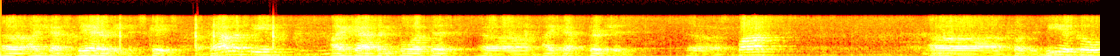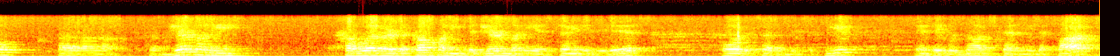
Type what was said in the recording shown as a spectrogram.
uh, I have barely escaped fatality. I have reported, uh, I have purchased, uh, parts, uh, for the vehicle, uh, from Germany. However, the company in the Germany, as strange as it is, all of a sudden disappeared, and they would not send me the parts,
